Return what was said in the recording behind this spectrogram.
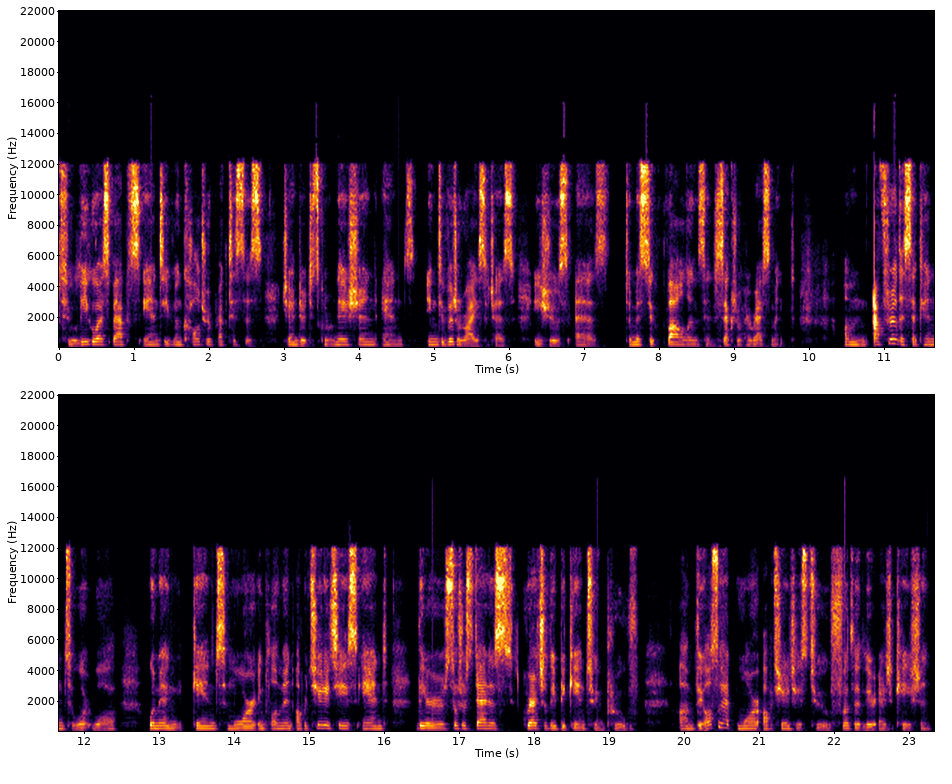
to legal aspects and even cultural practices, gender discrimination, and individual rights, such as issues as domestic violence and sexual harassment. Um, after the Second World War, women gained more employment opportunities and their social status gradually began to improve. Um, they also had more opportunities to further their education.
